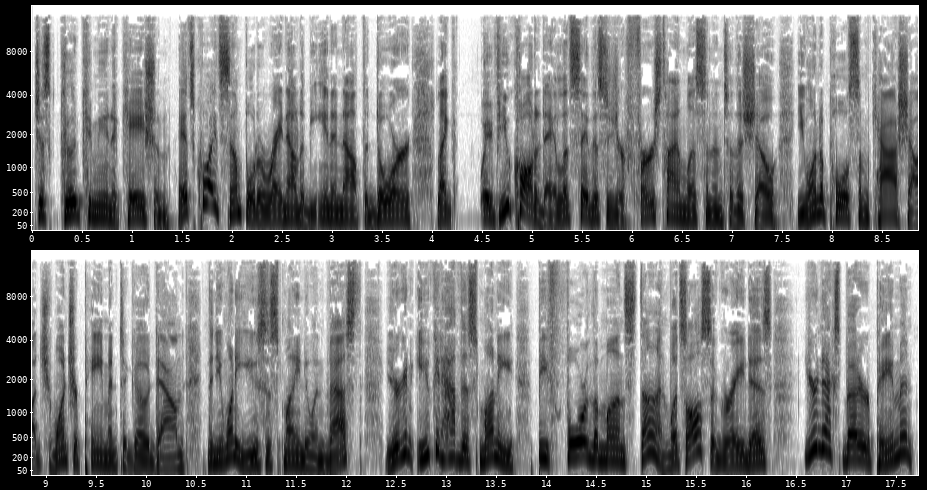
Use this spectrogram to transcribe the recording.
just good communication. It's quite simple to right now to be in and out the door. Like if you call today, let's say this is your first time listening to the show, you want to pull some cash out, you want your payment to go down, then you want to use this money to invest, you're going to, you can have this money before the month's done. What's also great is your next better payment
